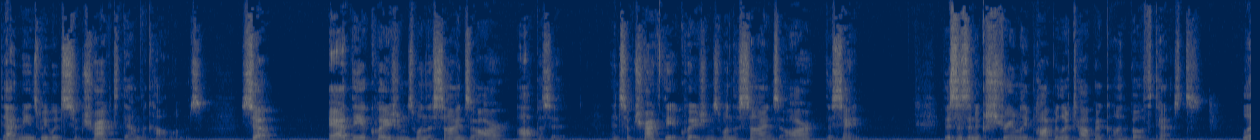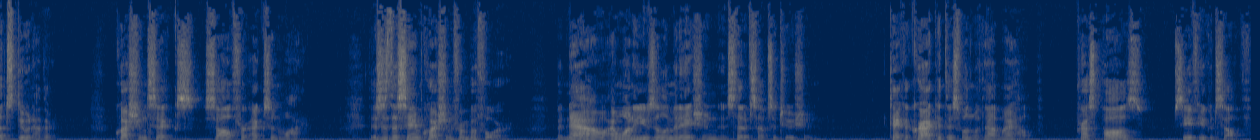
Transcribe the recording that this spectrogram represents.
That means we would subtract down the columns. So, add the equations when the signs are opposite and subtract the equations when the signs are the same. This is an extremely popular topic on both tests. Let's do another. Question 6, solve for x and y. This is the same question from before, but now I want to use elimination instead of substitution. Take a crack at this one without my help. Press pause, see if you could solve.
